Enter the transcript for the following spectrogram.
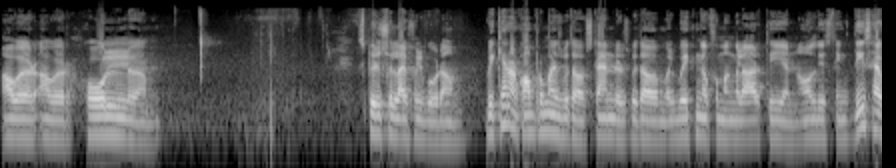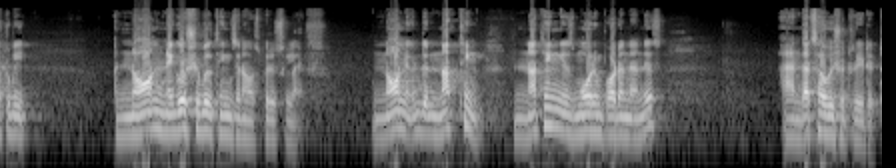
our our whole um, spiritual life will go down. We cannot compromise with our standards, with our waking up for Mangalarti and all these things. These have to be non-negotiable things in our spiritual life. Non, nothing, nothing is more important than this, and that's how we should treat it.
